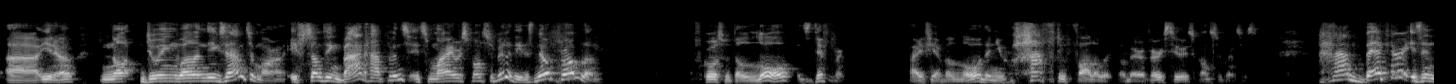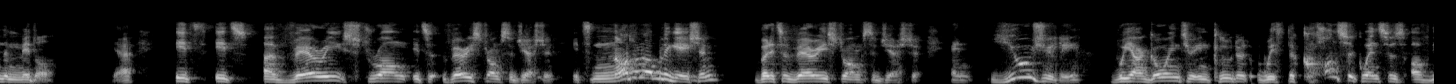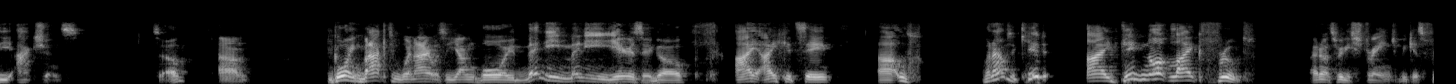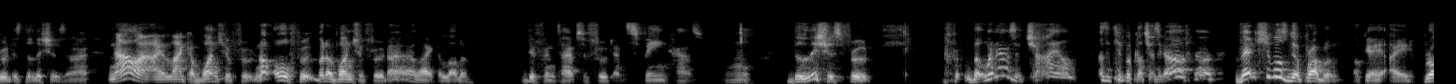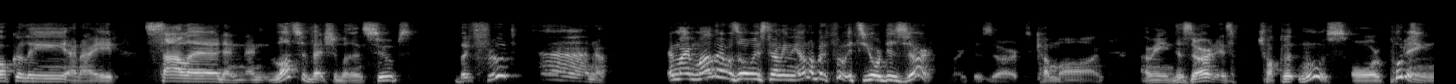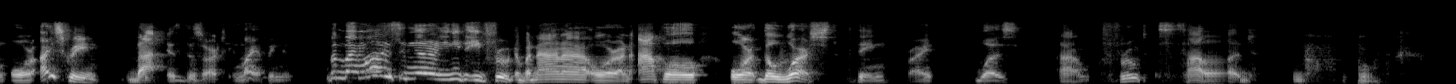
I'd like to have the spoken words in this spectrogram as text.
uh, you know, not doing well in the exam tomorrow. If something bad happens, it's my responsibility. There's no problem. Of course, with the law, it's different. Right? If you have a law, then you have to follow it, or there are very serious consequences. Have better is in the middle. Yeah, it's it's a very strong it's a very strong suggestion. It's not an obligation, but it's a very strong suggestion. And usually we are going to include it with the consequences of the actions. So um, going back to when I was a young boy, many, many years ago, I, I could say, uh, when I was a kid, I did not like fruit. I know it's really strange because fruit is delicious. And I, now I, I, like a bunch of fruit, not all fruit, but a bunch of fruit. I, I like a lot of different types of fruit, and Spain has mm, delicious fruit. but when I was a child, as a typical child, I was like, oh, vegetables, no problem. Okay, I ate broccoli and I ate salad and, and lots of vegetables and soups. But fruit, ah, no. And my mother was always telling me, oh, no, but fruit, it's your dessert. Like, dessert, come on. I mean, dessert is chocolate mousse or pudding or ice cream. That is dessert, in my opinion. But my mother said, no, no, you need to eat fruit, a banana or an apple, or the worst thing, right, was um, fruit salad.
